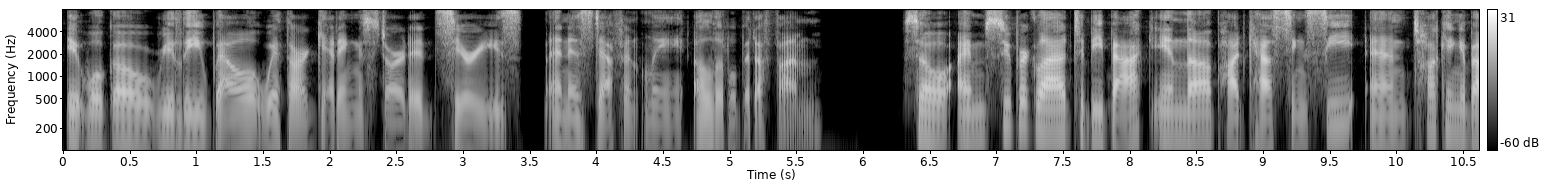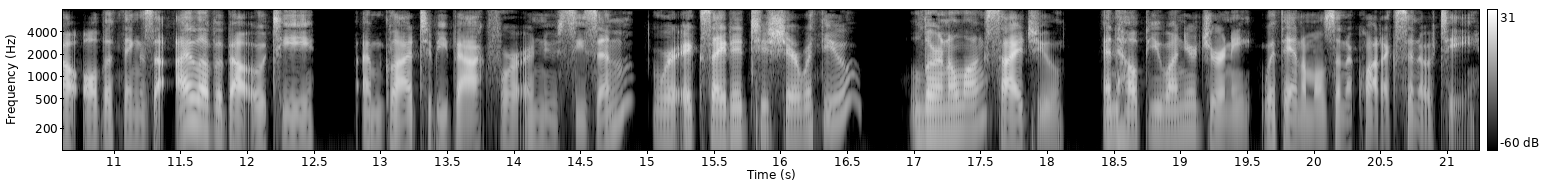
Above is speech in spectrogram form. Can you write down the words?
it will go really well with our Getting Started series and is definitely a little bit of fun. So I'm super glad to be back in the podcasting seat and talking about all the things that I love about OT. I'm glad to be back for a new season. We're excited to share with you, learn alongside you, and help you on your journey with animals and aquatics and OT.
